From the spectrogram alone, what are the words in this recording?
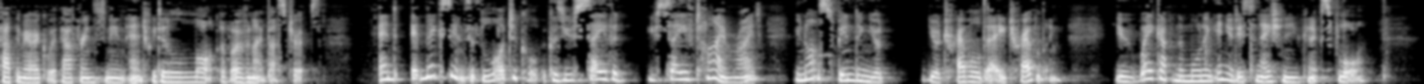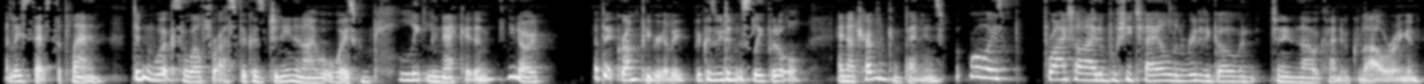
South America with our friends Jenny and Ant, we did a lot of overnight bus trips. And it makes sense. It's logical because you save a, you save time, right? You're not spending your, your travel day traveling. You wake up in the morning in your destination and you can explore. At least that's the plan. Didn't work so well for us because Janine and I were always completely knackered and, you know, a bit grumpy really because we didn't sleep at all. And our traveling companions were always bright eyed and bushy tailed and ready to go. And Janine and I were kind of glowering and,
